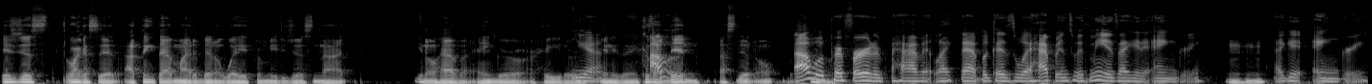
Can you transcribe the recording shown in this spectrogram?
It's just like I said, I think that might have been a way for me to just not, you know, have an anger or hate or Yeah. anything. Because I I, didn't. I still don't. I would prefer to have it like that because what happens with me is I get angry. hmm I get angry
